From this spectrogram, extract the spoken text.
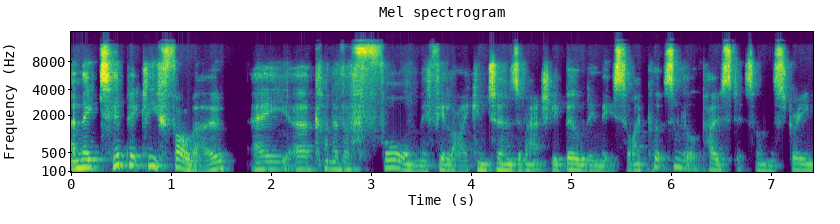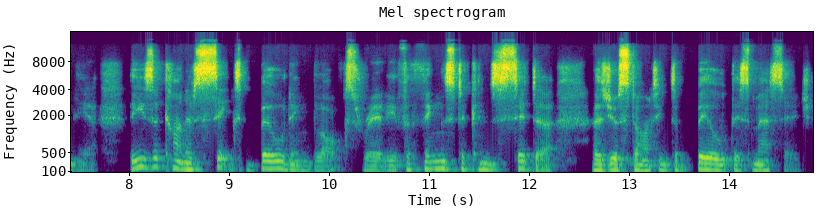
And they typically follow a, a, kind of a form, if you like, in terms of actually building these. So I put some little post-its on the screen here. These are kind of six building blocks, really, for things to consider as you're starting to build this message.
